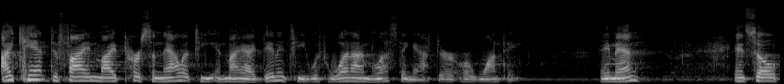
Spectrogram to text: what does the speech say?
I can't define my personality and my identity with what I'm lusting after or wanting. Amen? And so,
